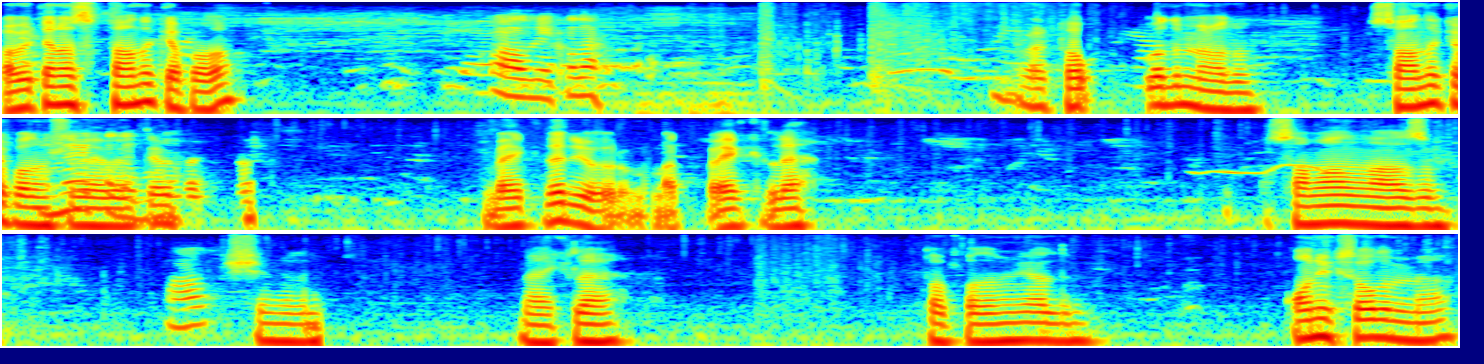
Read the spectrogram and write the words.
Abi bir tane sandık yapalım. Al yakala. Bak topladım ben odun. Sandık yapalım Ne şuraya bekle. bekle. Bekle diyorum bak bekle. Saman lazım. Al. Şimdi bekle. Topladım geldim. 10x oğlum ya.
